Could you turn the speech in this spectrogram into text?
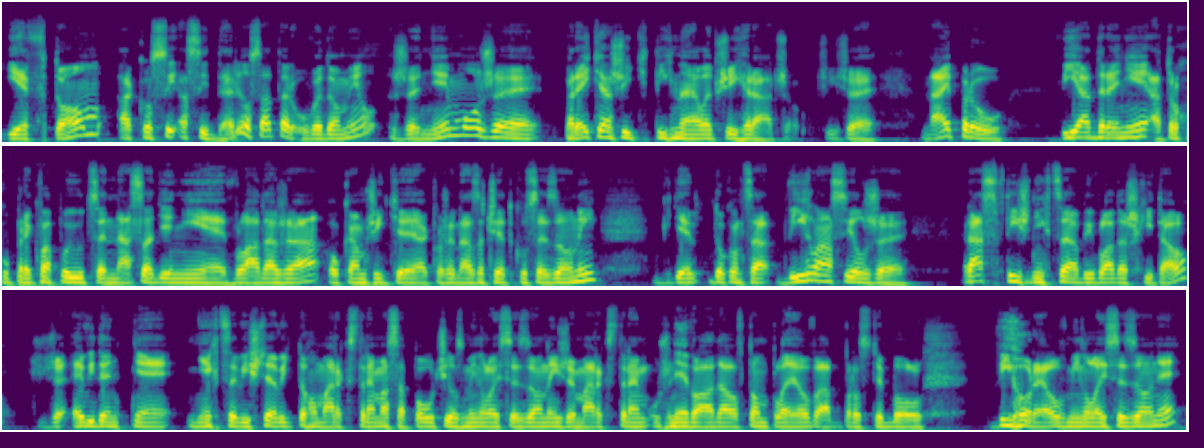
je v tom, ako si asi Daryl Sutter uvedomil, že nemôže preťažiť tých najlepších hráčov. Čiže najprv vyjadrenie a trochu prekvapujúce nasadenie vládaža okamžite akože na začiatku sezóny, kde dokonca vyhlásil, že raz v týždni chce, aby vládaš chytal, čiže evidentne nechce vyšťaviť toho Markstrema, sa poučil z minulej sezóny, že Markstrem už nevládal v tom play-off a proste bol vyhorel v minulej sezóne.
